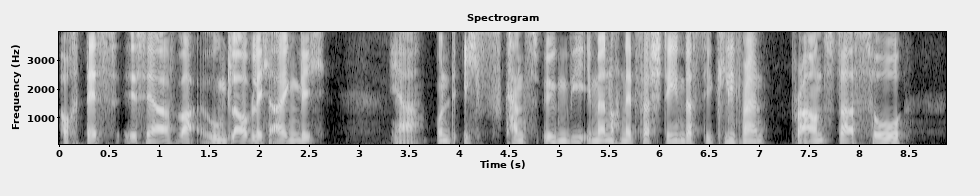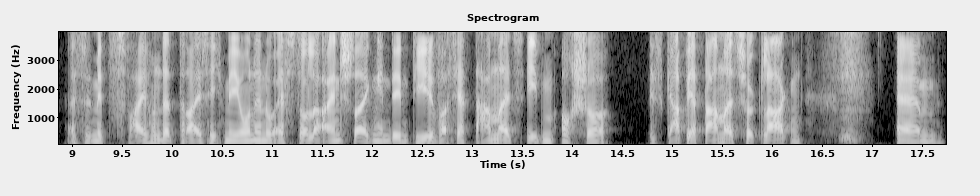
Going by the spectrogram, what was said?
auch das ist ja unglaublich eigentlich. Ja, und ich kann es irgendwie immer noch nicht verstehen, dass die Cleveland Browns da so Also mit 230 Millionen US-Dollar einsteigen in den Deal, was ja damals eben auch schon, es gab ja damals schon Klagen, ähm,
